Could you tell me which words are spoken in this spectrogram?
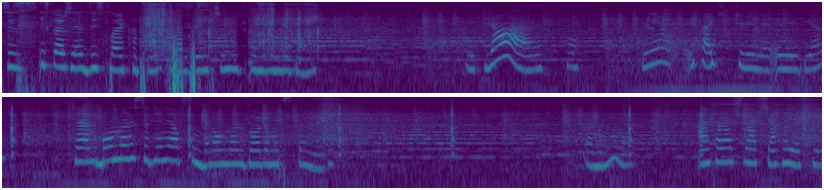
Siz isterseniz dislike atın. Yani benim için hiç umurumda değil. Eflar. Niye takipçilerine öyle diyen? Yani bu onlar istediğini yapsın. Ben onları zorlamak istemiyorum. Anladın mı? Arkadaşlar şaka yapıyor.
